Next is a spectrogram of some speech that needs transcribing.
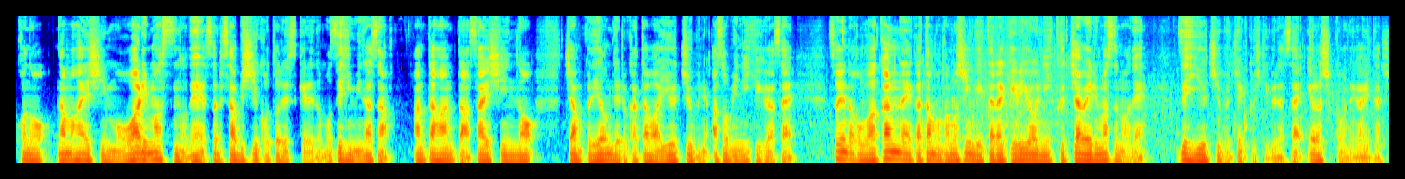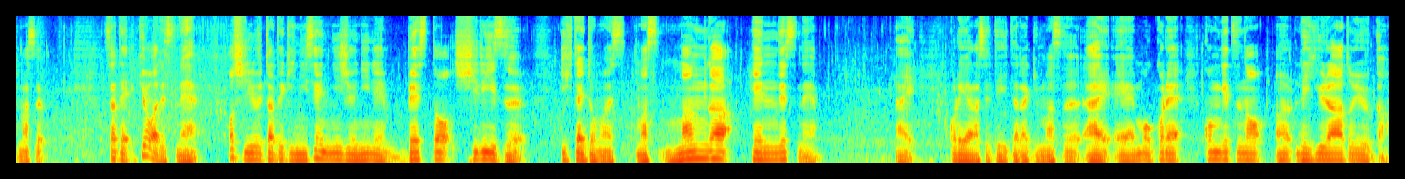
この生配信も終わりますので、それ寂しいことですけれども、ぜひ皆さん、ハンターハンター最新のジャンプで読んでる方は YouTube に遊びに来てください。そういうのがわかんない方も楽しんでいただけるようにくっちゃべりますので、ぜひ YouTube チェックしてください。よろしくお願いいたします。さて、今日はですね、星優太的2022年ベストシリーズいきたいと思います。漫画編ですね。はい。これやらせていただきます。はい。えー、もうこれ、今月のレギュラーというか、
